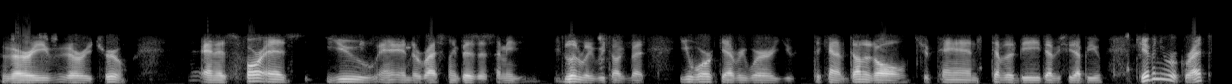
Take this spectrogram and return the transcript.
very, very true. And as far as you in the wrestling business, I mean, literally, we talked about you worked everywhere. You kind of done it all: Japan, WWE, WCW. Do you have any regrets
